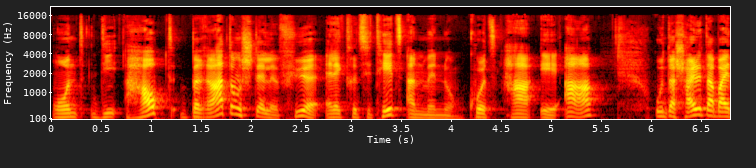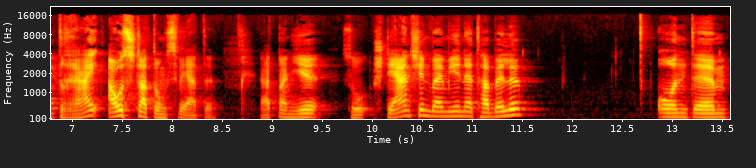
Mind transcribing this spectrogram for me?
Und die Hauptberatungsstelle für Elektrizitätsanwendungen, kurz HEA, unterscheidet dabei drei Ausstattungswerte. Da hat man hier so Sternchen bei mir in der Tabelle. Und ähm,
